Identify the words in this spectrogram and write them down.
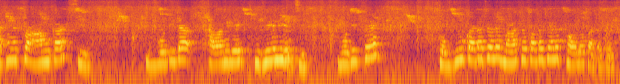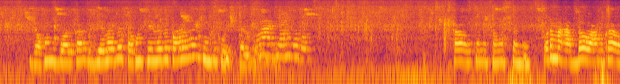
এখন একটু আম কাটছি। বটিটা খাবার দিয়ে ধুয়ে নিয়েছি। বটিতে সবজিও কাটা চলে, মাছও কাটা চলে, ফলও কাটা চলে। যখন দরকার যেভাবে, তখন সেভাবে করা হয়, কিন্তু পরিষ্কার করে খাও, কোনো সমস্যা নেই। ওটা মা হাত দাও, আম খাও।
